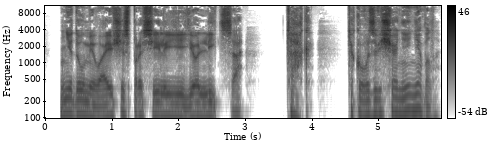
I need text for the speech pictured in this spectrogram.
— недоумевающе спросили ее лица. «Так, такого завещания не было».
